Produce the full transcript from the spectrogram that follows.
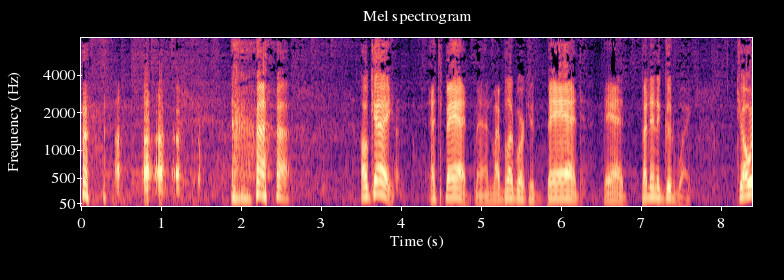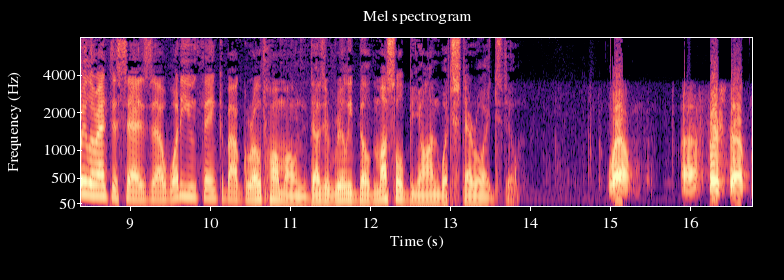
okay, that's bad, man. My blood work is bad, bad, but in a good way. Joey Laurenta says, uh, "What do you think about growth hormone? Does it really build muscle beyond what steroids do?" Well, uh, first up,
